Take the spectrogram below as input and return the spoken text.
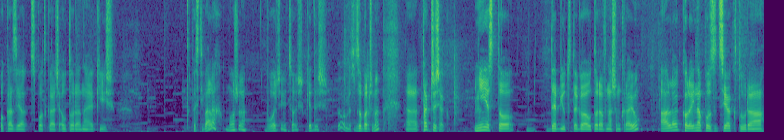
okazja spotkać autora na jakichś festiwalach może w Łodzi coś kiedyś. Byłoby Zobaczymy. E, tak czy siak. Nie jest to debiut tego autora w naszym kraju, ale kolejna pozycja, która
